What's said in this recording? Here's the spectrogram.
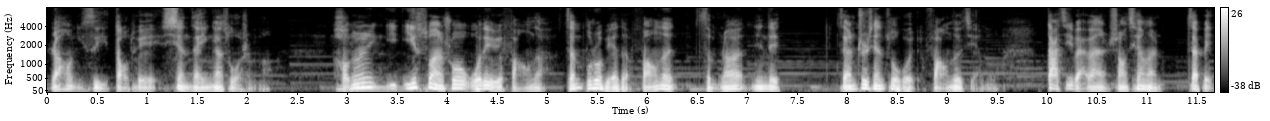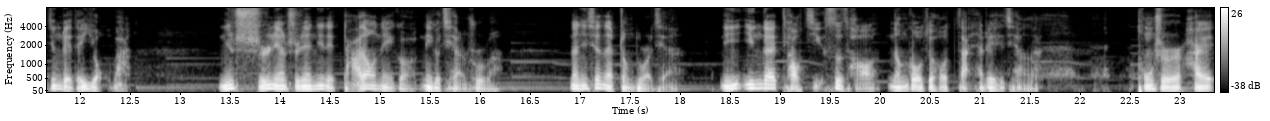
然后你自己倒推现在应该做什么。好多人一一算说，我得有一房子，咱不说别的，房子怎么着，您得，咱之前做过房子节目，大几百万、上千万，在北京这得有吧？您十年时间，您得达到那个那个钱数吧？那您现在挣多少钱？您应该跳几次槽，能够最后攒下这些钱来，同时还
